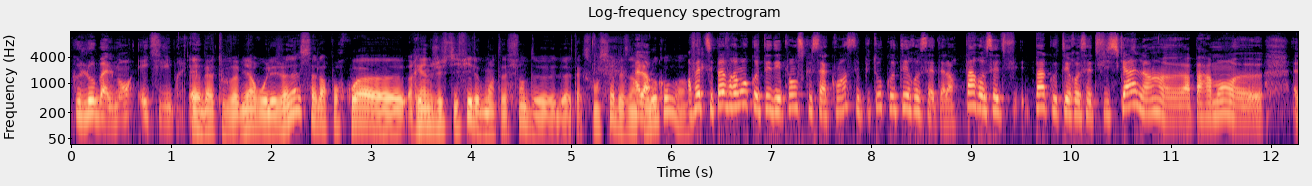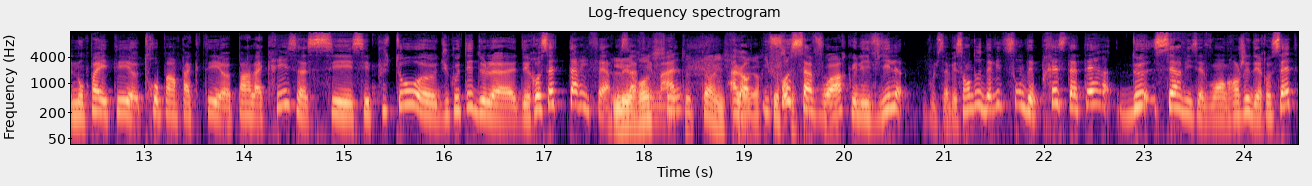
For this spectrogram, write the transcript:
globalement équilibrée. Eh ben tout va bien rouler jeunesse. Alors pourquoi euh, rien ne justifie l'augmentation de, la taxe foncière des impôts locaux hein? En fait, c'est pas vraiment côté dépenses que ça coince, c'est plutôt côté recettes. Alors pas recette, pas côté recettes fiscales. Hein, euh, apparemment, euh, elles n'ont pas été trop impactées par la crise. C'est plutôt du côté de la, des recettes tarifaires. Les ça recettes fait mal. tarifaires. Alors il faut savoir que les villes vous le savez sans doute, David, sont des prestataires de services. Elles vont engranger des recettes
